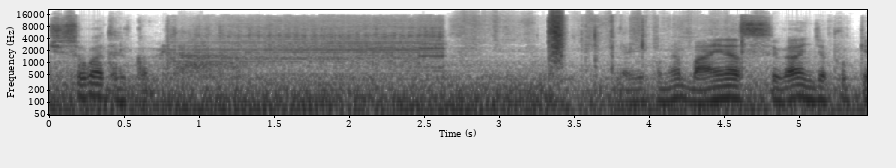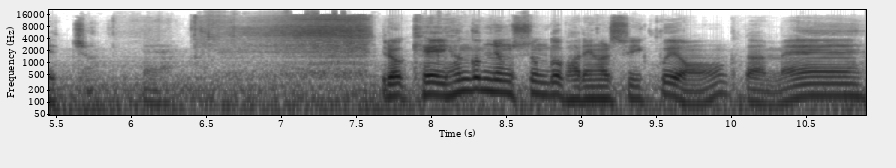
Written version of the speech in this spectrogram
취소가 될 겁니다. 여기 보면 마이너스가 이제 붙겠죠. 예. 이렇게 현금 영수증도 발행할 수 있고요. 그 다음에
